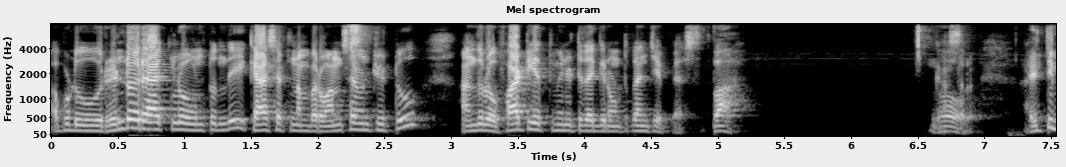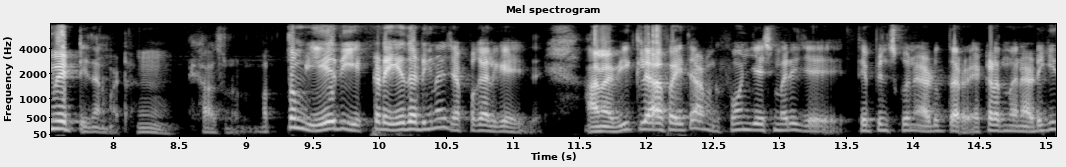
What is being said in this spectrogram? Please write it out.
అప్పుడు రెండో ర్యాక్లో ఉంటుంది cassette number one seventy two. అందులో ఫార్టీ ఎత్ మినిట్ దగ్గర ఉంటుందని చెప్పేస్తుంది. బా అసలు అల్టిమేట్ ఇదనమాట. అసలు మొత్తం ఏది ఎక్కడ ఏది అడిగినా చెప్పగలిగేది ఆమె వీక్లీ ఆఫ్ అయితే ఆమెకు ఫోన్ చేసి మరీ తెప్పించుకొని అడుగుతారు. ఎక్కడందని అడిగి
